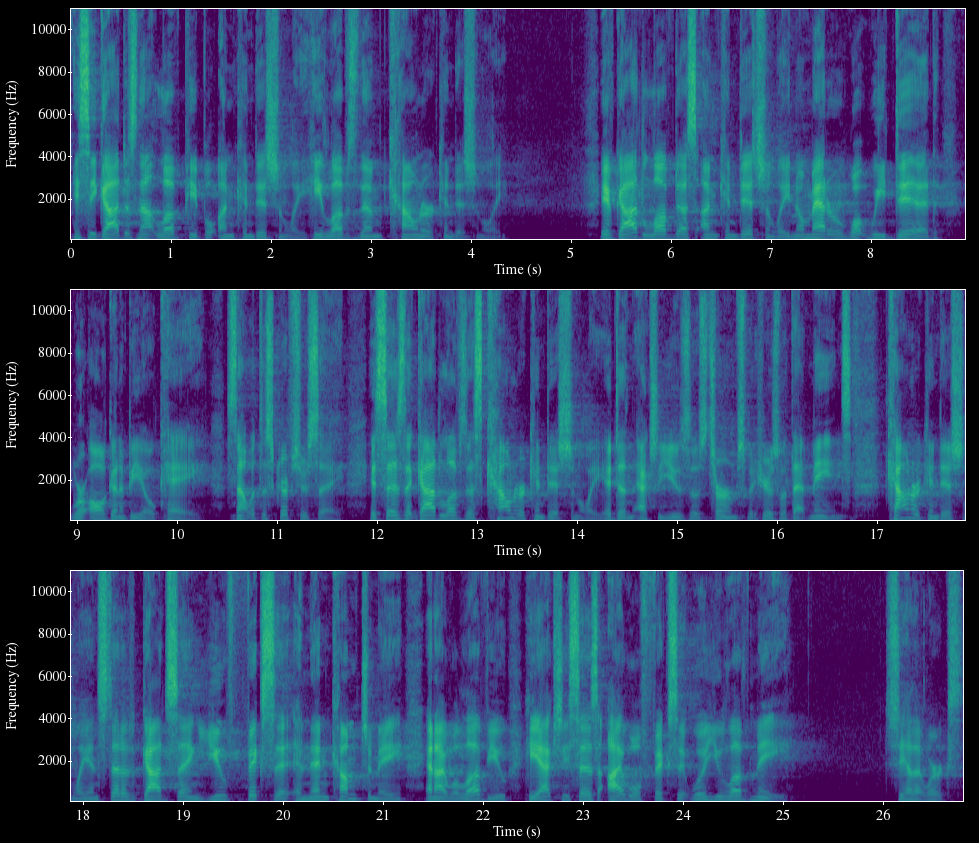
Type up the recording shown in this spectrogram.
You see, God does not love people unconditionally, He loves them counter conditionally. If God loved us unconditionally, no matter what we did, we're all going to be okay. It's not what the scriptures say. It says that God loves us counter-conditionally. It doesn't actually use those terms, but here's what that means. Counter-conditionally, instead of God saying, You fix it and then come to me and I will love you, He actually says, I will fix it. Will you love me? See how that works?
